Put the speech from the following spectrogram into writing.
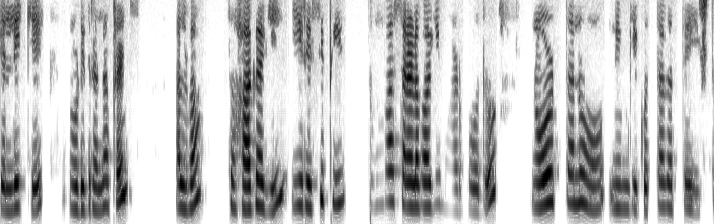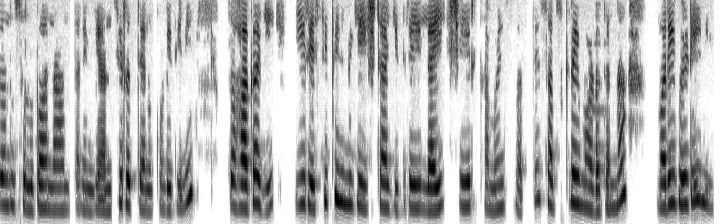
ಜಲ್ಲಿ ಕೇಕ್. ನೋಡಿದ್ರಲ್ಲ ಫ್ರೆಂಡ್ಸ್? ಅಲ್ವಾ? ಸೊ, ಹಾಗಾಗಿ ಈ ರೆಸಿಪಿ ತುಂಬ ಸರಳವಾಗಿ ಮಾಡ್ಬೋದು. ನೋಡ್ತಾನೂ ನಿಮಗೆ ಗೊತ್ತಾಗುತ್ತೆ ಇಷ್ಟೊಂದು ಸುಲಭನಾ ಅಂತ ನಿಮಗೆ ಅನಿಸಿರುತ್ತೆ ಅಂದ್ಕೊಂಡಿದ್ದೀನಿ ಸೊ ಹಾಗಾಗಿ ಈ ರೆಸಿಪಿ ನಿಮಗೆ ಇಷ್ಟ ಆಗಿದ್ದರೆ ಲೈಕ್ ಶೇರ್ ಕಮೆಂಟ್ಸ್ ಮತ್ತು ಸಬ್ಸ್ಕ್ರೈಬ್ ಮಾಡೋದನ್ನು ಮರಿಬೇಡಿ. ನಿಮ್ಮ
